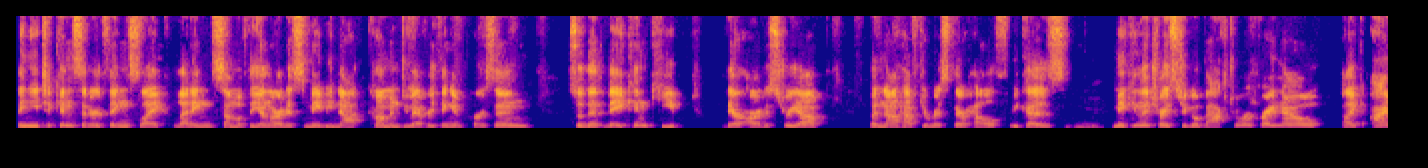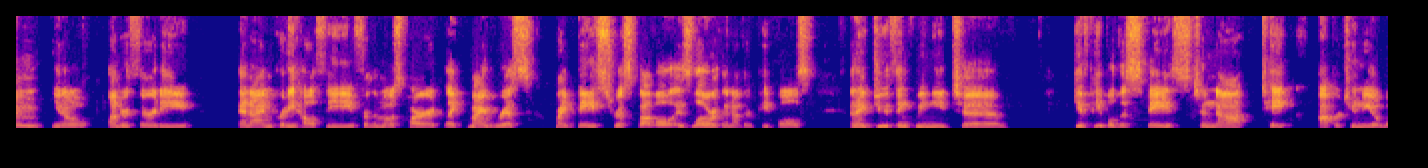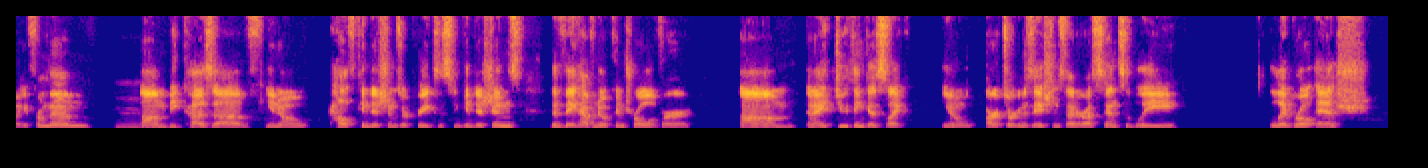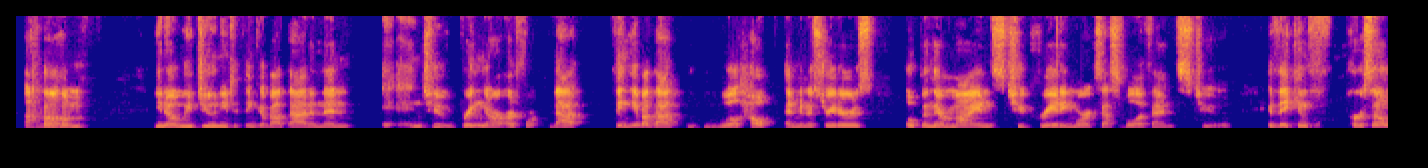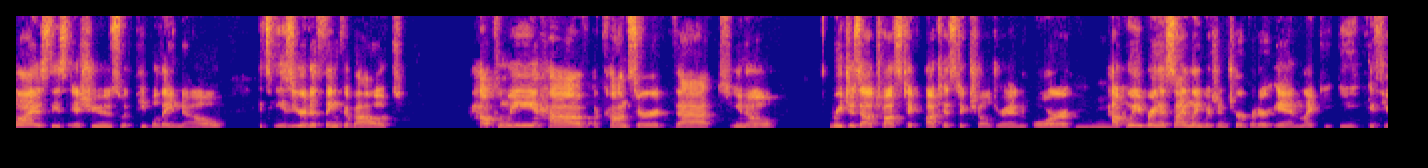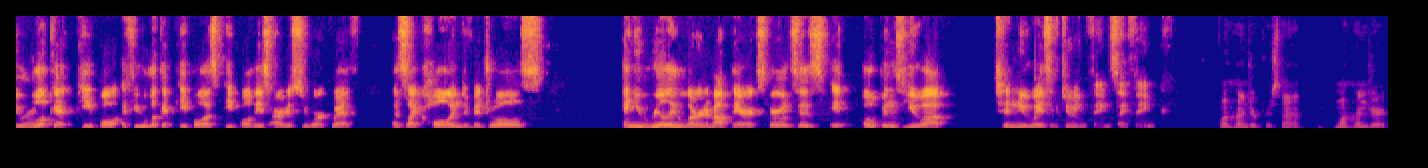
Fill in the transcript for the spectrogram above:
they need to consider things like letting some of the young artists maybe not come and do everything in person so that they can keep their artistry up but not have to risk their health because mm. making the choice to go back to work right now like i'm you know under 30 and i'm pretty healthy for the most part. Like my risk my base risk level is lower than other people's. And i do think we need to give people the space to not take opportunity away from them mm. um, because of you know health conditions or pre-existing conditions that they have no control over um, and i do think as like you know arts organizations that are ostensibly liberal-ish mm. um, you know we do need to think about that and then and to bring our art form that thinking about that will help administrators open their minds to creating more accessible events too if they can personalize these issues with people they know, it's easier to think about how can we have a concert that, you know, reaches out to autistic, autistic children or mm. how can we bring a sign language interpreter in like if you right. look at people if you look at people as people these artists you work with as like whole individuals and you really learn about their experiences it opens you up to new ways of doing things i think 100% 100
